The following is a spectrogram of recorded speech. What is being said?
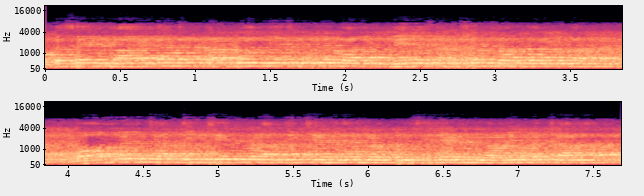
ఒక సైడ్ వాయిదాలను కంట్రోల్ చేసుకుంటే వాళ్ళకి వేరే సంక్షేమ పథకాలు కూడా గవర్నమెంట్ అందించేది కూడా అందించే విధంగా కృషి చేయడం ఇవన్నీ కూడా చాలా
